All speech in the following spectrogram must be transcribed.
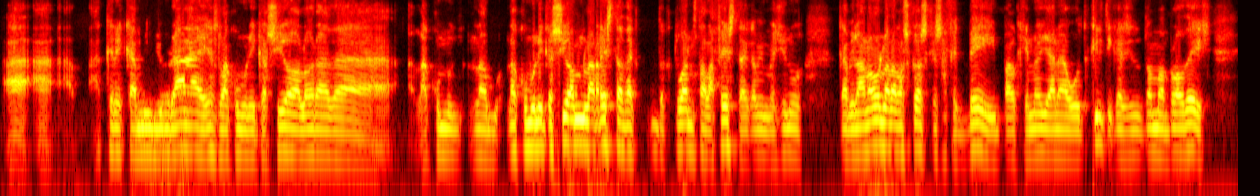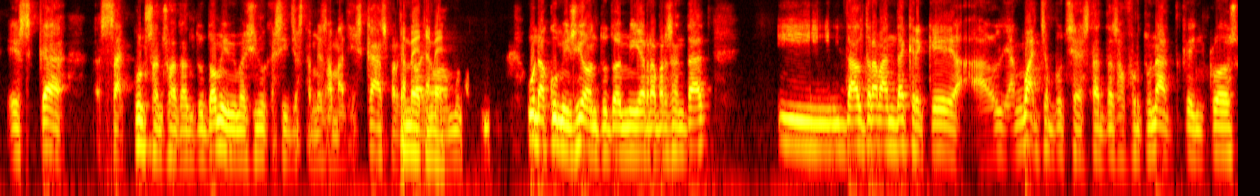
a, a, crec que millorar és la comunicació a l'hora de la, la, la comunicació amb la resta d'actuants de la festa, que m'imagino que a Vilanova una de les coses que s'ha fet bé i pel que no hi ha hagut crítiques i tothom aplaudeix és que s'ha consensuat en tothom i m'imagino que Sitges també és el mateix cas, perquè també, també. Una, una comissió on tothom hi és representat i d'altra banda crec que el llenguatge potser ha estat desafortunat, que inclòs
